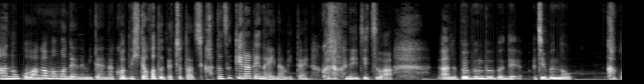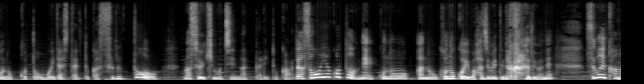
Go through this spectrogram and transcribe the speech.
あの子わがままだよねみたいなこと、一言でちょっと私片付けられないなみたいなことがね、実は、あの、部分部分で自分の過去のことを思い出したりとかすると、まあそういう気持ちになったりとか。だからそういうことをね、この、あの、この恋は初めてだからではね、すごい考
